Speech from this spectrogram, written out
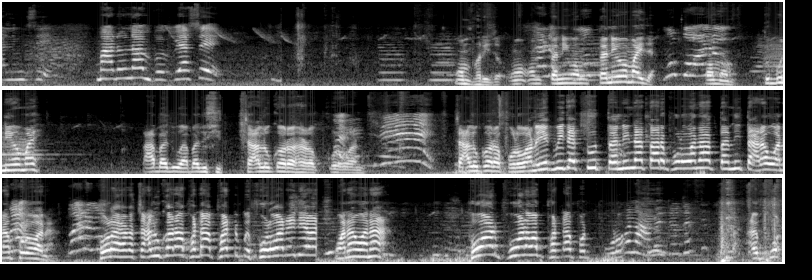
પ્લાનિંગ છે. મારું નામ ભવ્યા છે. ઓમ ફરી જાઓ. ઓમ- ઓમ તની ઓમ તની ઓમ આવી જા. ઓમ ઓમ. તું બુની ઓમ આય? આ બાજુ આ બાજુ સી ચાલુ કરો હેડો ફોડવાનું. ચાલુ કરો ફોડવાનું. એકબીજા તું તની ના તારા ફોડવાના તની તારા વના ફોડવાના. ફોડો હેડો ચાલુ કરો ફટાફટ. ફોડવા નહીં દેવા. વના વના ફોડ ફોડ ફટાફટ ફોડો. ફોડ.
